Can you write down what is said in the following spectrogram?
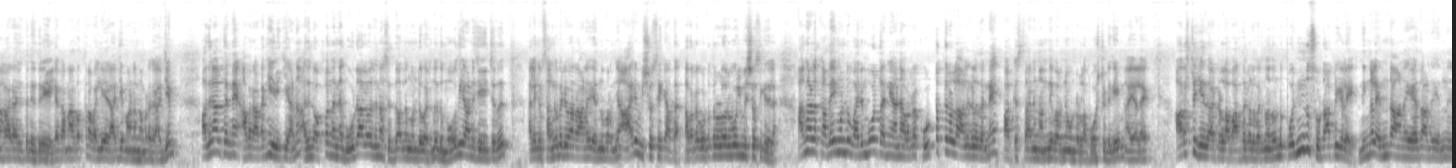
മഹാരാജ്യത്തിനെതിരെയില്ല. കാരണം അതത്ര വലിയ രാജ്യമാണ് നമ്മുടെ രാജ്യം. അതിനാൽ തന്നെ അവർ അടങ്ങിയിരിക്കുകയാണ്. അതിനൊപ്പം തന്നെ ഗൂഢാലോചന സിദ്ധാന്തം കൊണ്ടുവരുന്നു. ഇത് മോദിയാണ് ചെയ്യിച്ചത് അല്ലെങ്കിൽ സംഘപരിവാറാണ് എന്ന് പറഞ്ഞ് ആരും വിശ്വസിക്കാത്ത അവരുടെ കൂട്ടത്തിലുള്ളവർ പോലും വിശ്വസിക്കുന്നില്ല. അങ്ങനെയുള്ള കഥയും കൊണ്ട് വരുമ്പോൾ തന്നെയാണ് അവരുടെ കൂട്ടത്തിലുള്ള ആളുകൾ തന്നെ പാകിസ്ഥാന് നന്ദി പറഞ്ഞുകൊണ്ടുള്ള പോസ്റ്റ് ഇടുകയും അയാളെ അറസ്റ്റ് ചെയ്തതായിട്ടുള്ള വാർത്തകൾ വരുന്നത് അതുകൊണ്ട് പൊന്നു സുഡാപ്പികളെ നിങ്ങൾ എന്താണ് ഏതാണ് എന്ന്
